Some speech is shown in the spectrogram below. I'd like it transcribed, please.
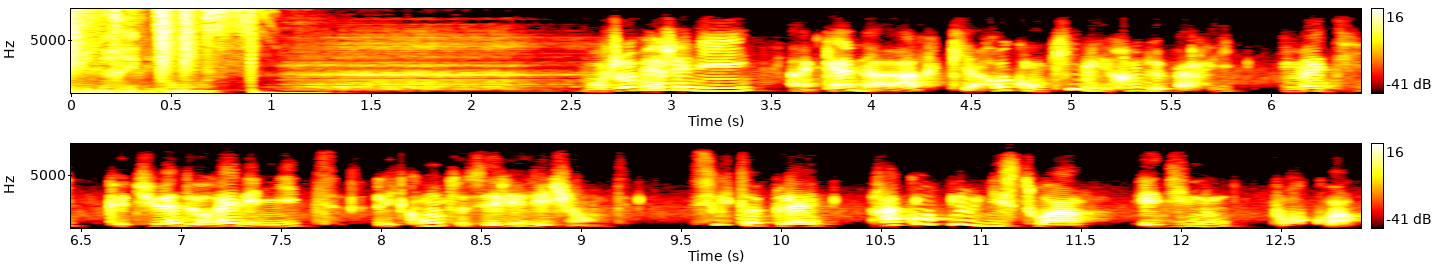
une réponse. Bonjour Virginie. Un canard qui a reconquis les rues de Paris m'a dit que tu adorais les mythes, les contes et les légendes. S'il te plaît, raconte-nous une histoire et dis-nous pourquoi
